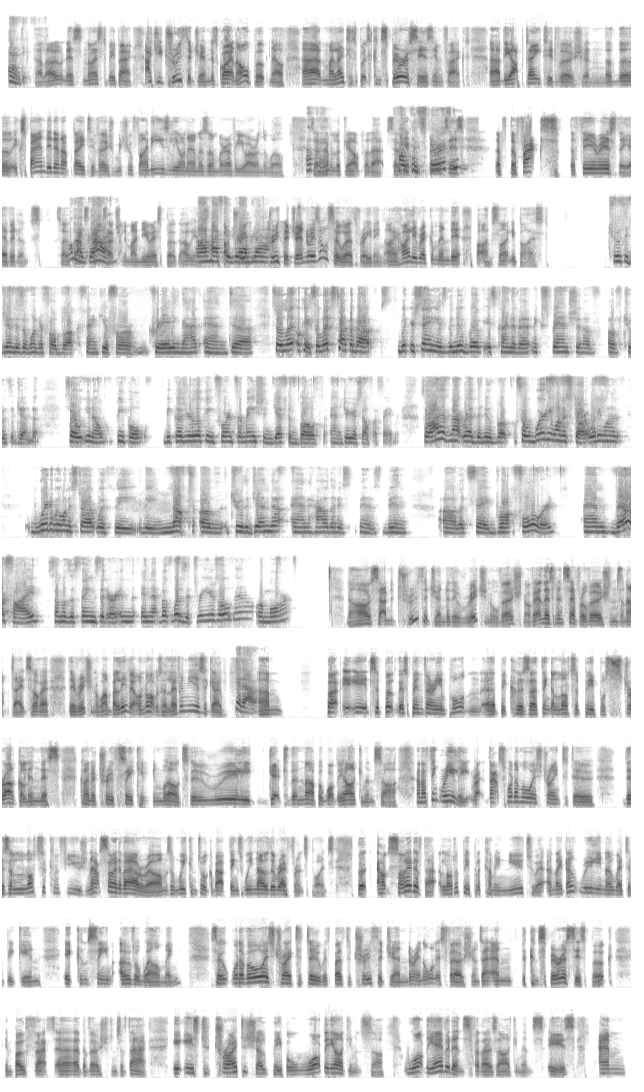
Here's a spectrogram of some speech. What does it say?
Andy. Hello, it's nice to be back. Actually, Truth Agenda is quite an old book now. Uh, my latest book is Conspiracies, in fact, uh, the updated version, the, the expanded and updated version, which you'll find easily on Amazon wherever you are in the world. Okay. So have a look out for that. So, yeah, Conspiracies, the, the facts, the theories, the evidence. So oh that's, that's, actually my newest book. Oh yes. I'll have but to grab Truth, that. Truth Agenda is also worth reading. I highly recommend it, but I'm slightly biased. Truth Agenda is a wonderful book. Thank you for creating that. And uh, so, let, okay, so let's talk about what you're saying is the new book is kind of an expansion of, of Truth Agenda. So, you know, people because you're looking for information, get them both and do yourself a favor. So I have not read the new book. So where do you want to start? What do you want to, where do we want to start with the, the nut of Truth Agenda and how that has, has been, uh, let's say, brought forward and verified some of the things that are in, in that book? What is it, three years old now or more? No, it's the Truth Agenda, the original version of it, and there's been several versions and updates of it. The original one, believe it or not, was 11 years ago. Get out. Um, but it, it's a book that's been very important uh, because I think a lot of people struggle in this kind of truth-seeking world to really get to the nub of what the arguments are. And I think really right, that's what I'm always trying to do there's a lot of confusion outside of our realms, and we can talk about things we know the reference points. But outside of that, a lot of people are coming new to it and they don't really know where to begin. It can seem overwhelming. So, what I've always tried to do with both the Truth Agenda in all its versions and the Conspiracies book in both that uh, the versions of that is to try to show people what the arguments are, what the evidence for those arguments is, and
